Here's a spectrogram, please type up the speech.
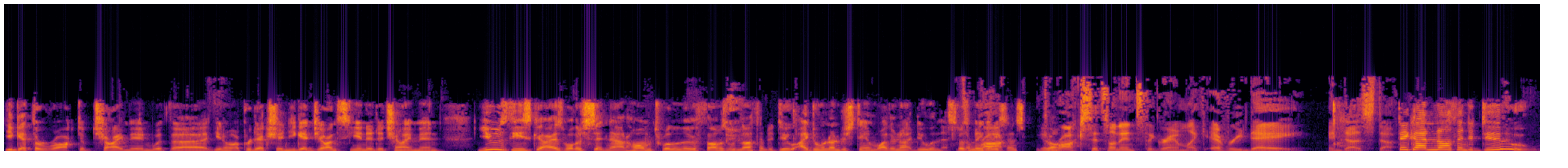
you get The Rock to chime in with a you know a prediction. You get John Cena to chime in. Use these guys while they're sitting at home twiddling their thumbs with nothing to do. I don't understand why they're not doing this. It doesn't The make any sense. The. Rock sits on Instagram like every day and does stuff. They got nothing to do.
